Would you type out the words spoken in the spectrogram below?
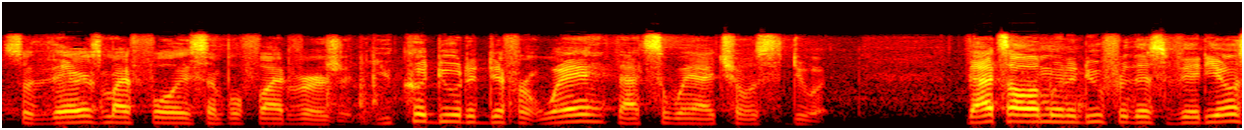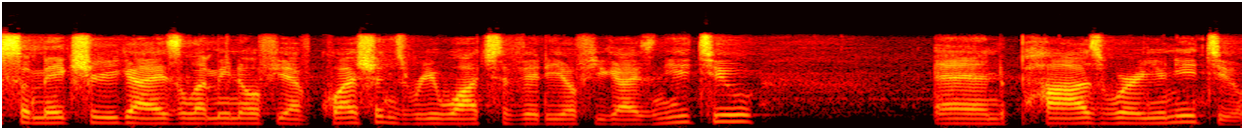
So there's my fully simplified version. You could do it a different way. That's the way I chose to do it. That's all I'm going to do for this video, so make sure you guys let me know if you have questions, rewatch the video if you guys need to, and pause where you need to.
